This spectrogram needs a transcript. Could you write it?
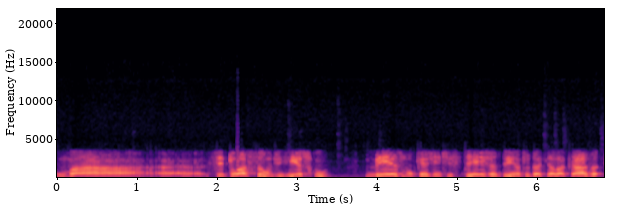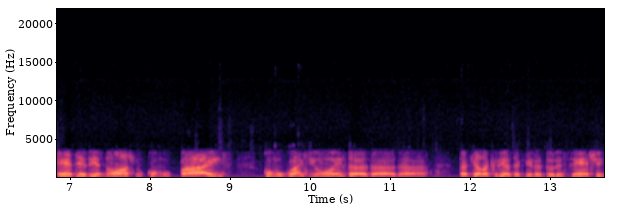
uma uh, situação de risco, mesmo que a gente esteja dentro daquela casa, é dever nosso, como pais, como guardiões da, da, da daquela criança, daquele adolescente,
